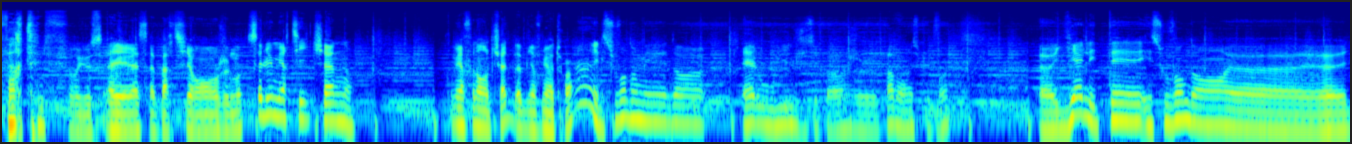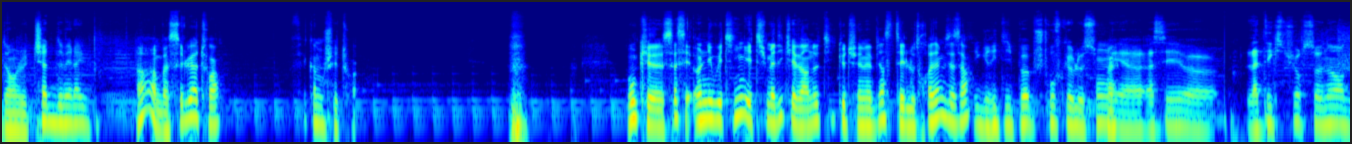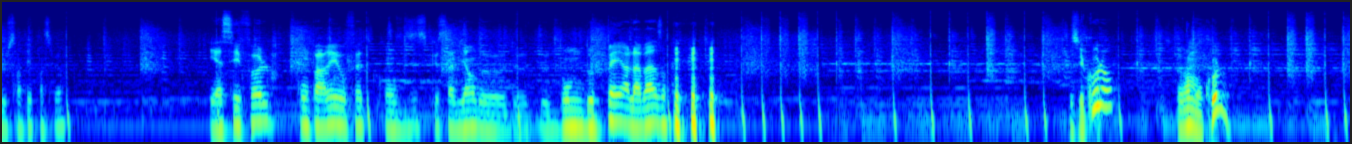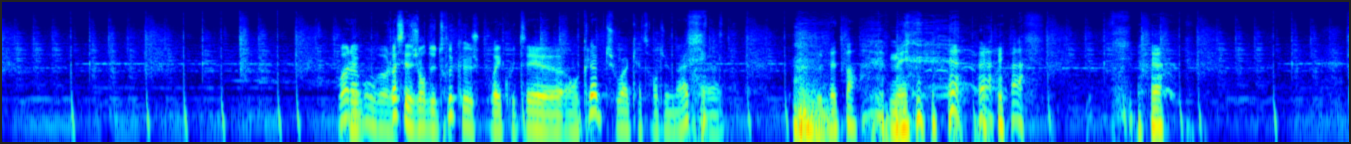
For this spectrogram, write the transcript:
Fart and Furious. Allez, là, ça va partir en jeu de mots. Salut Myrtille Chan. Première fois dans le chat, bah, bienvenue à toi. Ah, il est souvent dans mes. Dans elle ou Will, je sais pas. Je... Pardon, excuse-moi. Euh, Yel était est souvent dans, euh, dans le chat de mes lives. Ah, bah salut à toi. Fais comme chez toi. Donc euh, ça c'est Only Waiting et tu m'as dit qu'il y avait un autre titre que tu aimais bien, c'était le troisième, c'est ça? C'est gritty pop. Je trouve que le son Ouais. est euh, assez. euh, la texture sonore du synthé principal est assez folle comparé au fait qu'on se dise que ça vient de, de, de- d'ondes de paix à la base. C'est cool, hein? C'est vraiment cool. Voilà, Mais bon, voilà. Toi, c'est le genre de truc que je pourrais écouter euh, en club, tu vois, à 4h du mat. euh. Peut-être pas. Mais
